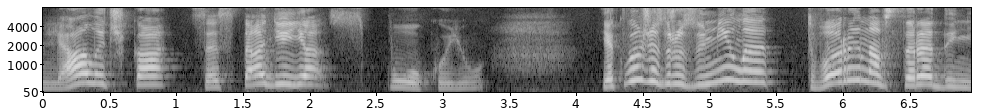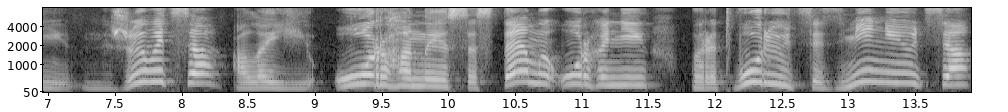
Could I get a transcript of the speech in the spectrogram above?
Лялечка це стадія спокою. Як ви вже зрозуміли, тварина всередині не живиться, але її органи, системи органів перетворюються, змінюються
